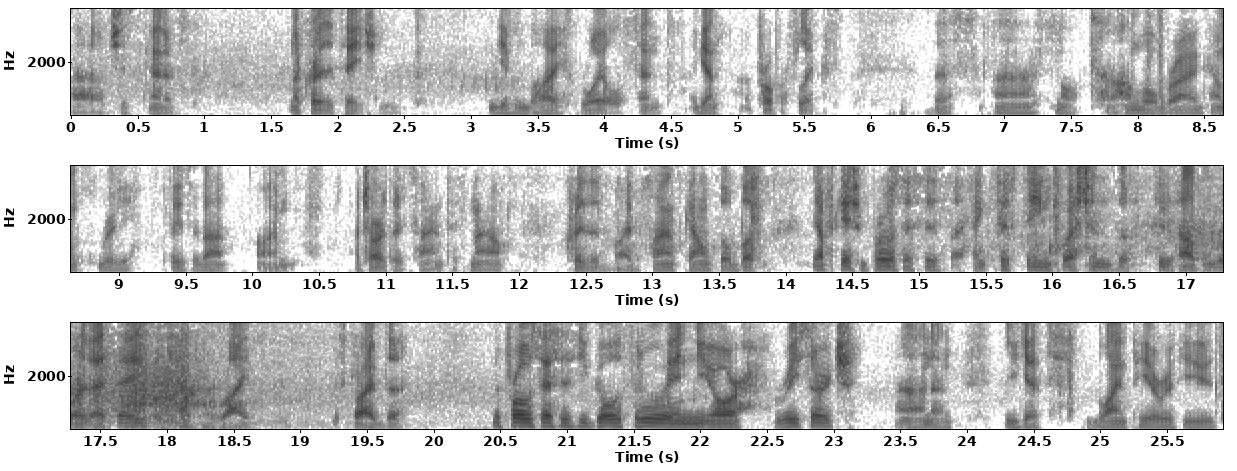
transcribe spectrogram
uh, which is kind of an accreditation given by Royal Sent. Again, a proper flex. This, uh, not a humble brag. I'm really pleased with that. I'm a chartered scientist now, accredited by the Science Council. But the application process is, I think, 15 questions of 2,000 word essays that you have to write, describe the the processes you go through in your research, and then you get blind peer reviewed.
